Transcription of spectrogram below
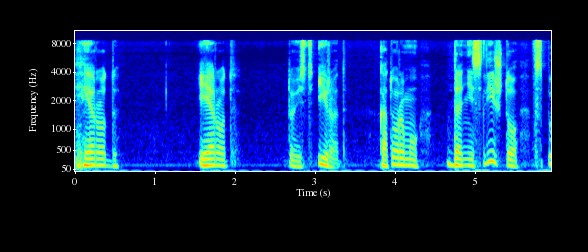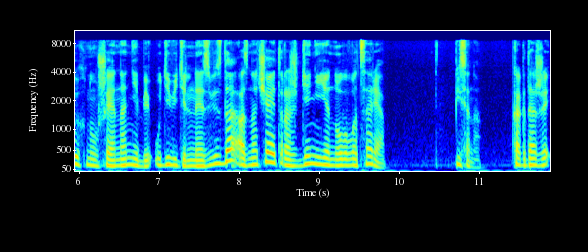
Херод, Эрод, то есть Ирод, которому донесли, что вспыхнувшая на небе удивительная звезда означает рождение нового царя. Писано, когда же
